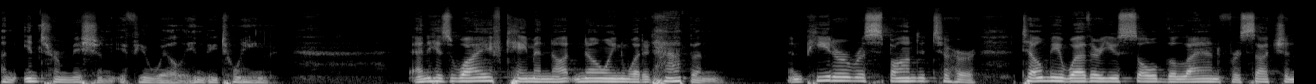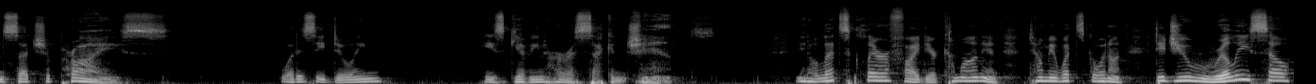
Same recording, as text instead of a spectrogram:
an intermission, if you will, in between. And his wife came in not knowing what had happened. And Peter responded to her, Tell me whether you sold the land for such and such a price. What is he doing? He's giving her a second chance you know, let's clarify, dear. Come on in. Tell me what's going on. Did you really sell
